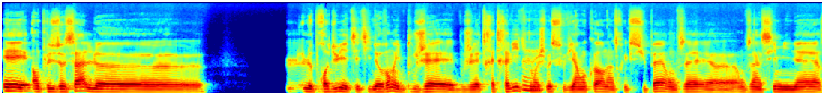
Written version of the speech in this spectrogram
Et en plus de ça, le, le produit était innovant, il bougeait, bougeait très très vite. Moi, je me souviens encore d'un truc super. On faisait, euh, on faisait un séminaire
